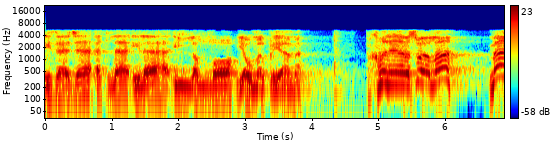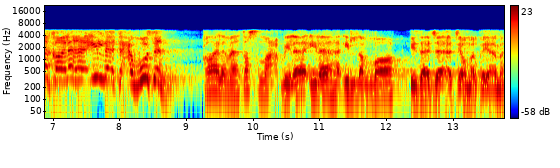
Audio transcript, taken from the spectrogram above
إذا جاءت لا إله إلا الله يوم القيامة. فقال يا رسول الله ما قالها إلا تحوثا. قال ما تصنع بلا إله إلا الله إذا جاءت يوم القيامة.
